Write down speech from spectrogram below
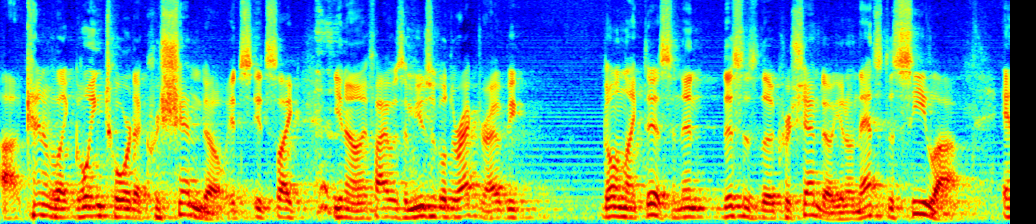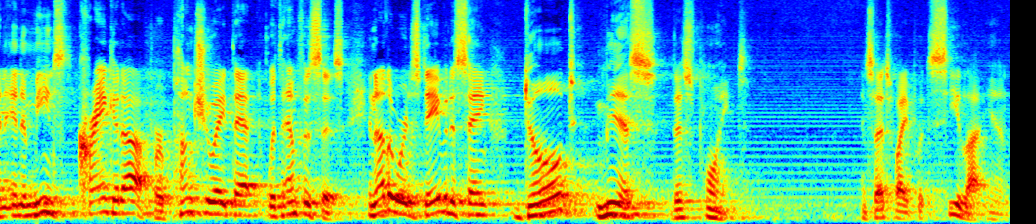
uh, kind of like going toward a crescendo. It's, it's like, you know, if I was a musical director, I would be going like this, and then this is the crescendo, you know, and that's the Selah. And, and it means crank it up or punctuate that with emphasis. In other words, David is saying, don't miss this point. And so that's why he put Selah in.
